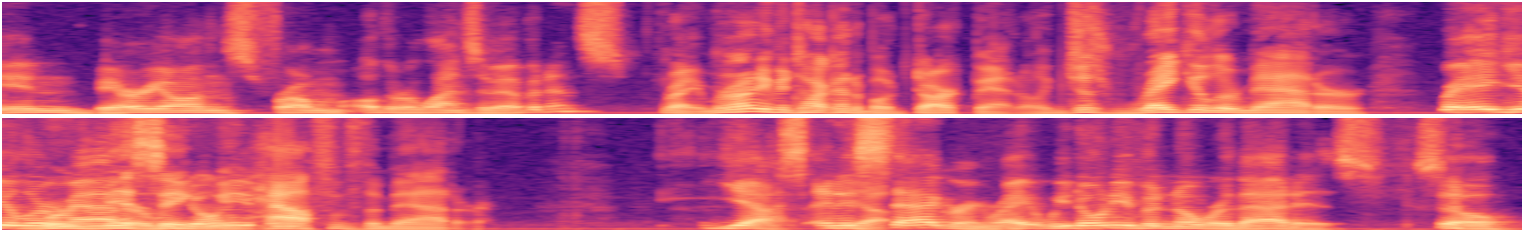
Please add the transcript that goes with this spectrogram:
in baryons from other lines of evidence. Right. We're not even talking about dark matter, like just regular matter. Regular we're matter. missing we even, half of the matter. Yes, and it's Yeah. staggering, right? We don't even know where that is. So,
